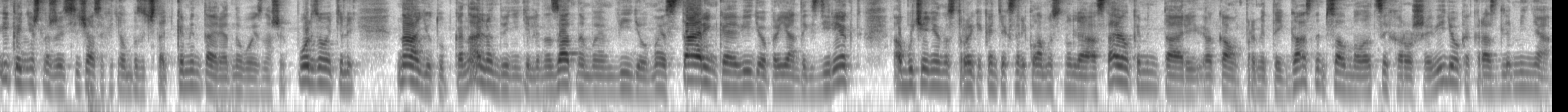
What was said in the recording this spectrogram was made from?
И, конечно же, сейчас я хотел бы зачитать комментарий одного из наших пользователей на YouTube-канале. Он две недели назад на моем видео, мое старенькое видео про Яндекс Директ, обучение настройки контекстной рекламы с нуля, оставил комментарий. Аккаунт Прометей Газ написал, молодцы, хорошее видео как раз для меня.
